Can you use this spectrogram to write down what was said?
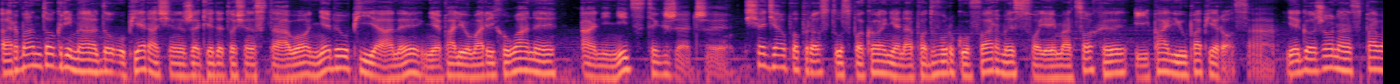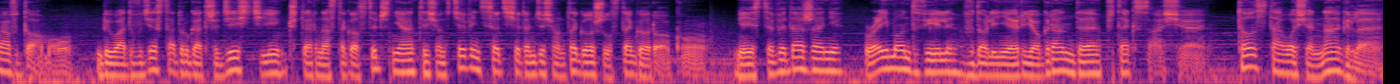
Armando Grimaldo upiera się, że kiedy to się stało, nie był pijany, nie palił marihuany, ani nic z tych rzeczy. Siedział po prostu spokojnie na podwórku farmy swojej macochy i palił papierosa. Jego żona spała w domu. Była 22.30 14 stycznia 1976 roku. Miejsce wydarzeń Raymondville w Dolinie Rio Grande w Teksasie. To stało się nagle,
